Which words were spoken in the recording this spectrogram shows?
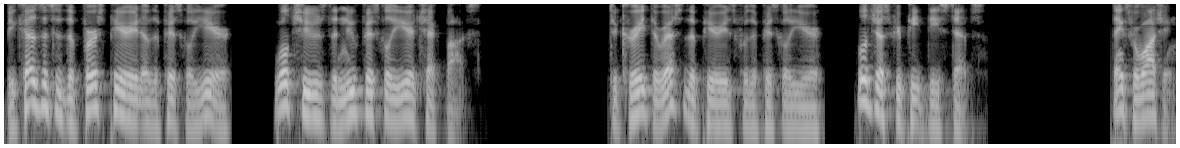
Because this is the first period of the fiscal year, we'll choose the New Fiscal Year checkbox. To create the rest of the periods for the fiscal year, we'll just repeat these steps. Thanks for watching.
